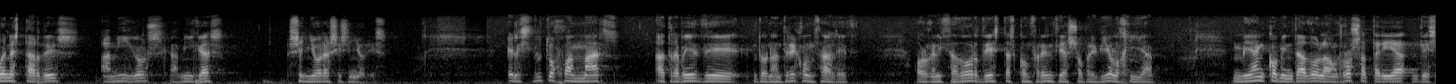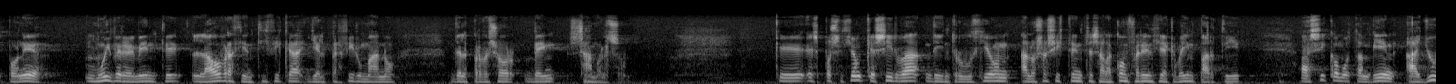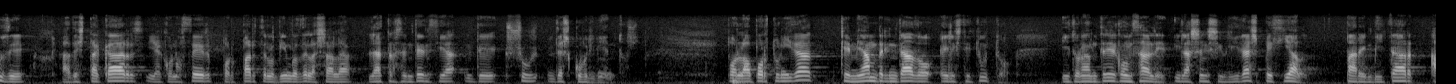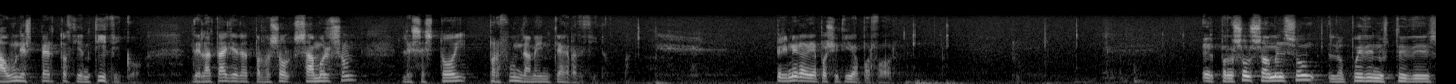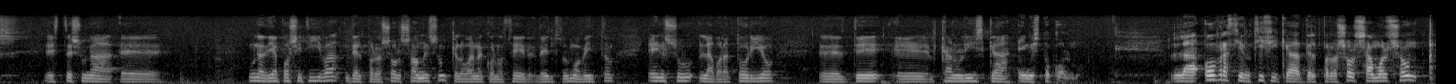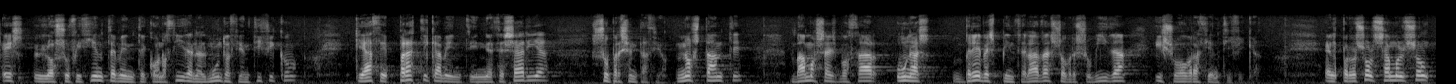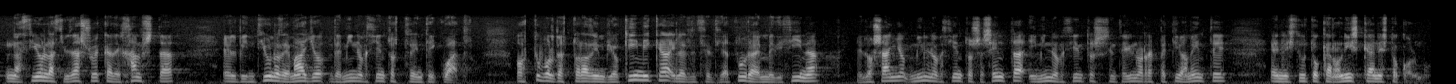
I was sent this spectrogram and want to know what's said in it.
Buenas tardes, amigos, amigas, señoras y señores. El Instituto Juan Mars, a través de don Andrés González, organizador de estas conferencias sobre biología, me ha encomendado la honrosa tarea de exponer muy brevemente la obra científica y el perfil humano del profesor Ben Samuelson. Que exposición que sirva de introducción a los asistentes a la conferencia que va a impartir, así como también ayude a destacar y a conocer por parte de los miembros de la sala la trascendencia de sus descubrimientos. Por la oportunidad que me han brindado el Instituto y don Andrés González y la sensibilidad especial para invitar a un experto científico de la talla del profesor Samuelson, les estoy profundamente agradecido. Primera diapositiva, por favor. El profesor Samuelson, lo pueden ustedes, esta es una, eh, una diapositiva del profesor Samuelson, que lo van a conocer dentro de un momento, en su laboratorio eh, de eh, Karolinska en Estocolmo. La obra científica del profesor Samuelson es lo suficientemente conocida en el mundo científico que hace prácticamente innecesaria su presentación. No obstante, vamos a esbozar unas breves pinceladas sobre su vida y su obra científica. El profesor Samuelson nació en la ciudad sueca de Halmstad el 21 de mayo de 1934. Obtuvo el doctorado en bioquímica y la licenciatura en medicina en los años 1960 y 1961 respectivamente en el Instituto Karolinska en Estocolmo.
